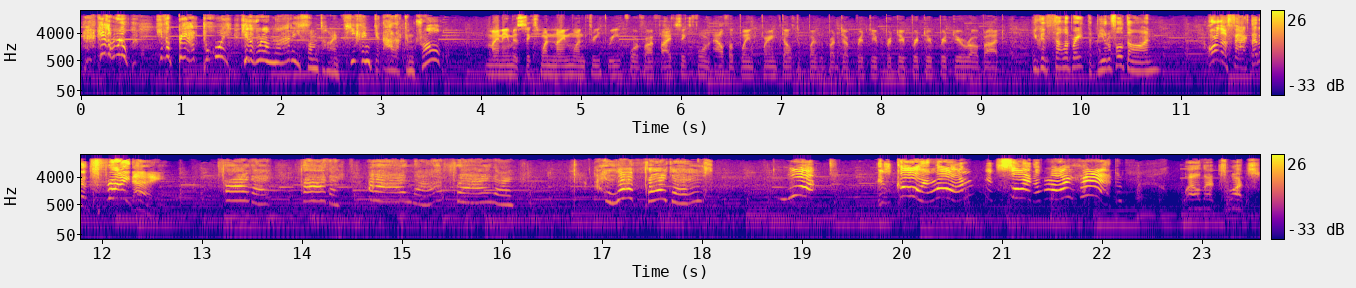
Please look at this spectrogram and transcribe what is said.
He's real, he's a bad boy. He's real naughty sometimes. He can get out of control. My name is 61913345564 Alpha Point Point Delta Pretty Robot. You can celebrate the beautiful dawn, or the fact that it's. Friday, what's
